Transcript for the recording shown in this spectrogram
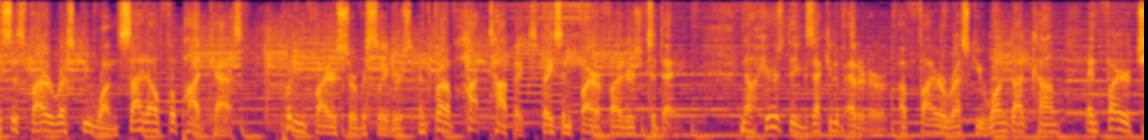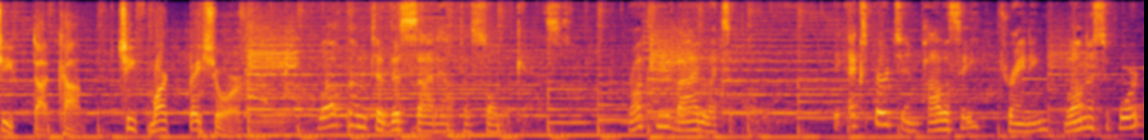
This is Fire Rescue One Side Alpha Podcast, putting fire service leaders in front of hot topics facing firefighters today. Now, here's the executive editor of FireRescue1.com and FireChief.com, Chief Marc Bashoor. Welcome to this Side Alpha Solocast, brought to you by Lexipol, the experts in policy, training, wellness support,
